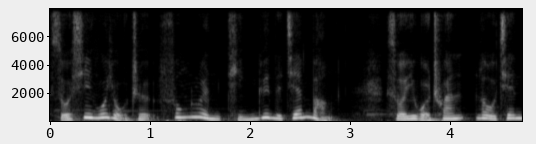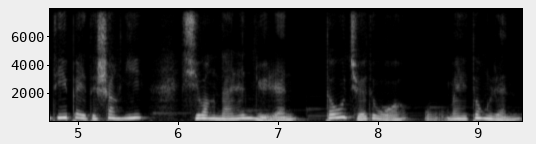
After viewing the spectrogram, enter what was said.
所幸我有着丰润挺运的肩膀，所以我穿露肩低背的上衣，希望男人女人都觉得我妩媚动人。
